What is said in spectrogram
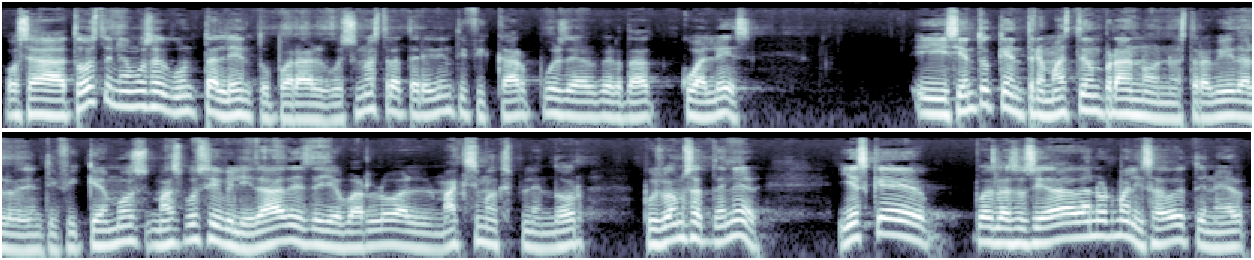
O sea, todos tenemos algún talento para algo. Es nuestra tarea identificar, pues, de verdad cuál es. Y siento que entre más temprano en nuestra vida lo identifiquemos, más posibilidades de llevarlo al máximo esplendor, pues vamos a tener. Y es que, pues, la sociedad ha normalizado de tener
